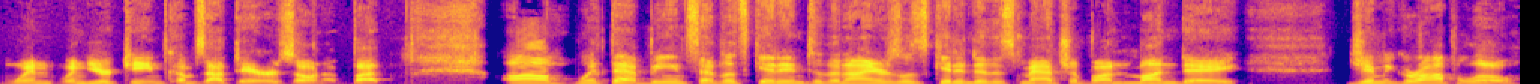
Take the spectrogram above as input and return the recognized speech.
when when your team comes out to Arizona. But um, with that being said, let's get into the Niners. Let's get into this matchup on Monday. Jimmy Garoppolo,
